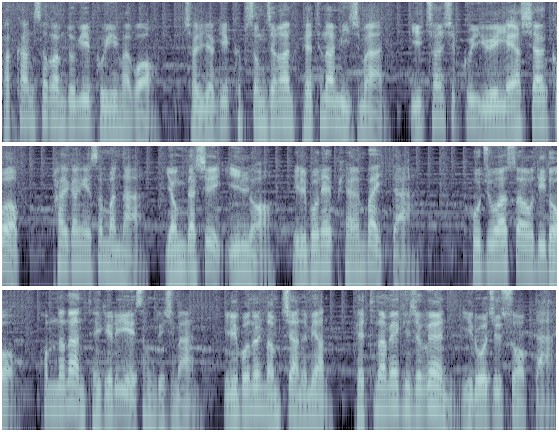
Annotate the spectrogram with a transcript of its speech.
박항서 감독이 부임하고 전력이 급성장한 베트남이지만 2019 UAE 아시안컵 8강에서 만나 0-1로 일본에 패한 바 있다. 호주와 사우디도 험난한 대결이 예상되지만 일본을 넘지 않으면 베트남의 기적은 이루어질 수 없다.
